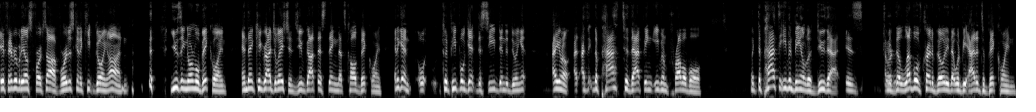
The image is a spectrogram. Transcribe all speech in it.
if everybody else forks off, we're just going to keep going on using normal Bitcoin. And then congratulations, you've got this thing that's called Bitcoin. And again, w- could people get deceived into doing it? I don't know. I, I think the path to that being even probable, like the path to even being able to do that is, I mean, the level of credibility that would be added to Bitcoin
